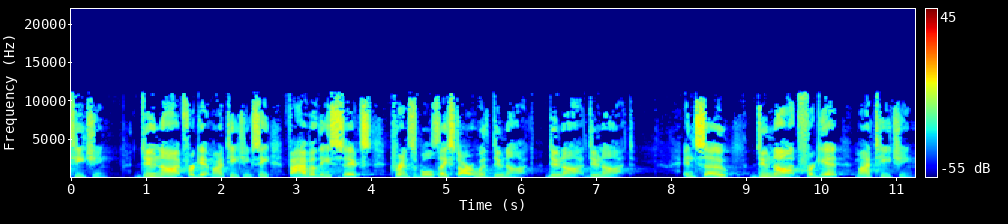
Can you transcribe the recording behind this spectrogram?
teaching. Do not forget my teaching. See, five of these six principles, they start with do not, do not, do not. And so, do not forget my teaching,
